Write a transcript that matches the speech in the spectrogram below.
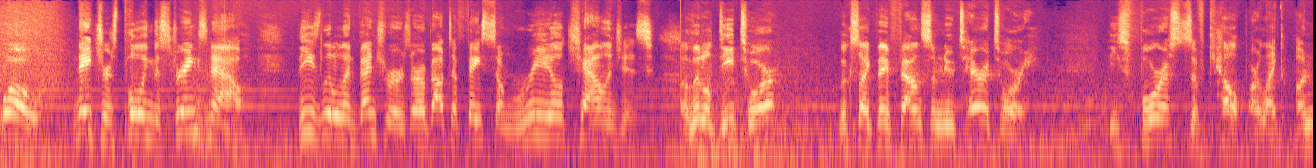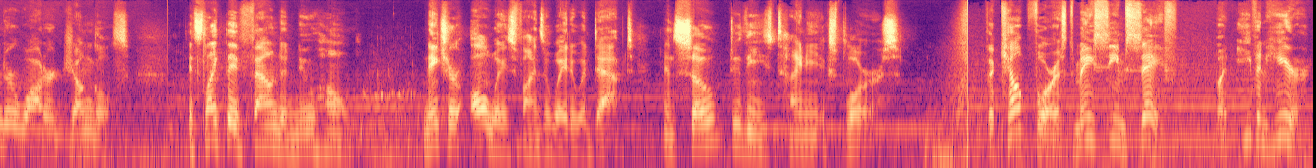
Whoa, nature's pulling the strings now. These little adventurers are about to face some real challenges. A little detour. Looks like they've found some new territory. These forests of kelp are like underwater jungles. It's like they've found a new home. Nature always finds a way to adapt, and so do these tiny explorers. The kelp forest may seem safe, but even here,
